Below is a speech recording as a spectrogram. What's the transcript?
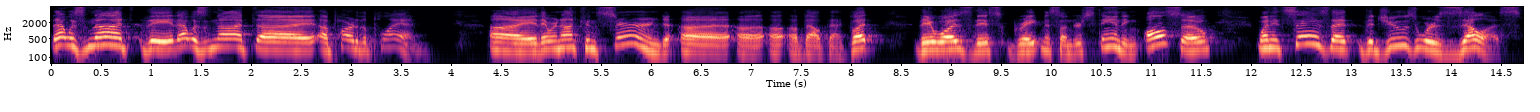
That was not the, that was not uh, a part of the plan. Uh, they were not concerned uh, uh, uh, about that. But there was this great misunderstanding. Also, when it says that the Jews were zealous,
